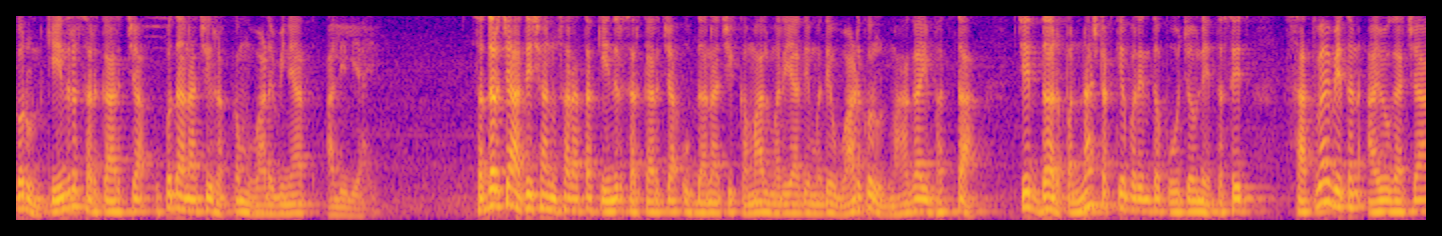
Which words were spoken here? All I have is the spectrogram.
करून केंद्र सरकारच्या उपदानाची रक्कम वाढविण्यात आलेली आहे. सदरच्या आदेशानुसार आता केंद्र सरकारच्या उपदानाची कमाल मर्यादेमध्ये वाढ करून महागाई भत्ताचे दर पन्नास टक्केपर्यंत पोहोचवणे तसेच सातव्या वेतन आयोगाच्या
